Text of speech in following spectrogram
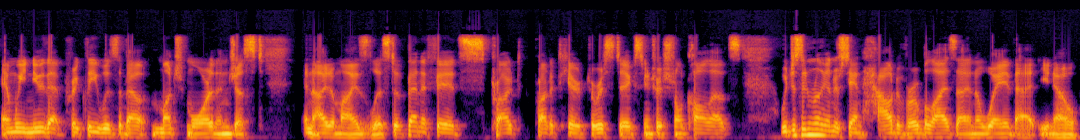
And we knew that Prickly was about much more than just an itemized list of benefits, product product characteristics, nutritional callouts. We just didn't really understand how to verbalize that in a way that you know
